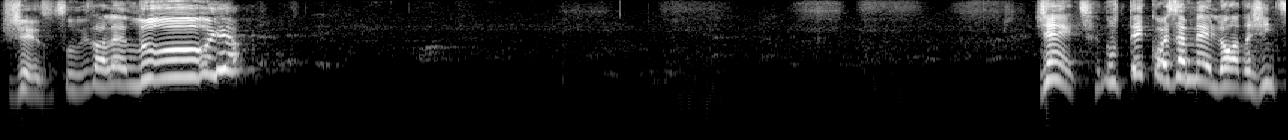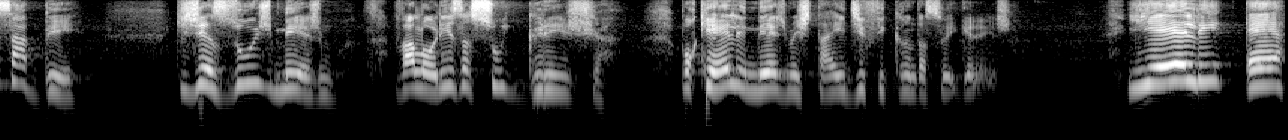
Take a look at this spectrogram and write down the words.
Jesus. Aleluia! Gente, não tem coisa melhor da gente saber que Jesus mesmo valoriza a sua igreja, porque Ele mesmo está edificando a sua igreja. E Ele é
